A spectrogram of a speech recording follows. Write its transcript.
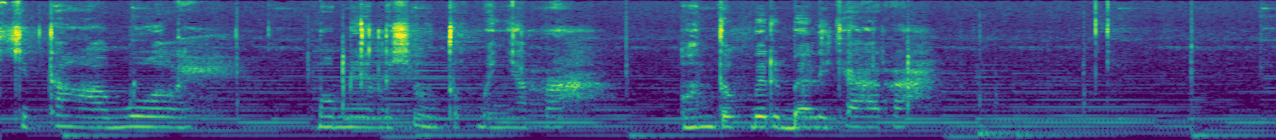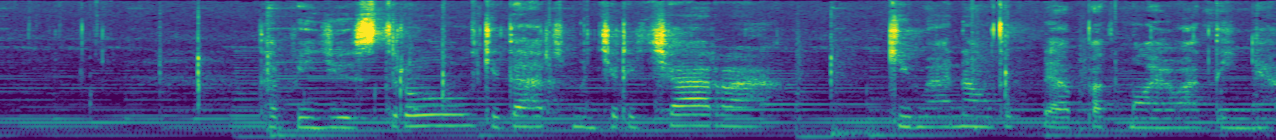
kita nggak boleh memilih untuk menyerah, untuk berbalik arah tapi justru kita harus mencari cara gimana untuk dapat melewatinya.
